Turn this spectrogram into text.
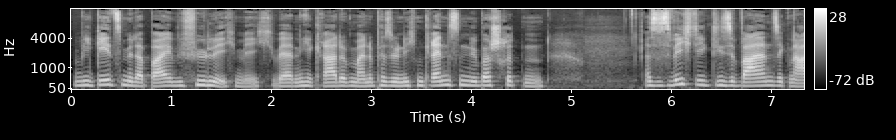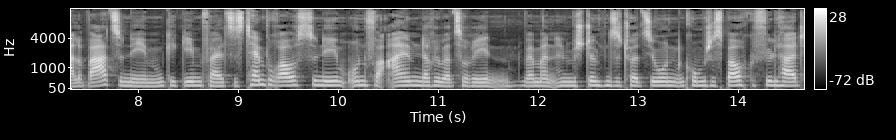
wie geht's mir dabei, wie fühle ich mich, werden hier gerade meine persönlichen Grenzen überschritten es ist wichtig, diese Warnsignale wahrzunehmen, gegebenenfalls das Tempo rauszunehmen und vor allem darüber zu reden. Wenn man in bestimmten Situationen ein komisches Bauchgefühl hat,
